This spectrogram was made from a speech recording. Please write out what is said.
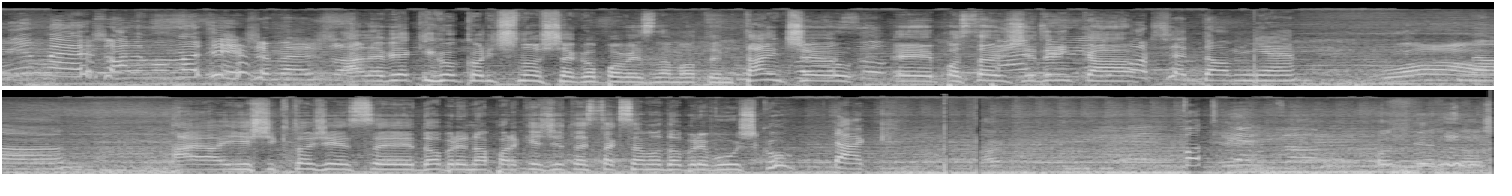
Nie męża, ale mam nadzieję, że męża. Ale w jakich okolicznościach opowiedz nam o tym? Tańczył, y, postawił się drinka. Podszedł do mnie. Wow. No, A jeśli ktoś jest y, dobry na parkiecie, to jest tak samo dobry w łóżku? tak. Potwierdzasz.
